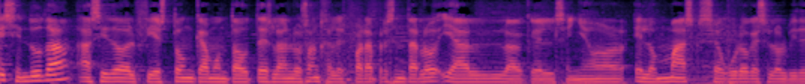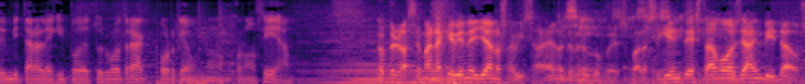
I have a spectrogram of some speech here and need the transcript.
Y, sin duda, ha sido el fiestón que ha montado Tesla en Los Ángeles para presentarlo y a la que el señor Elon Musk seguro que se le olvidó invitar al equipo de TurboTrack porque aún no nos conocía. No, pero la semana que viene ya nos avisa, ¿eh? No te Sí, preocupes. sí, Para la siguiente sí, estamos ya invitados.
